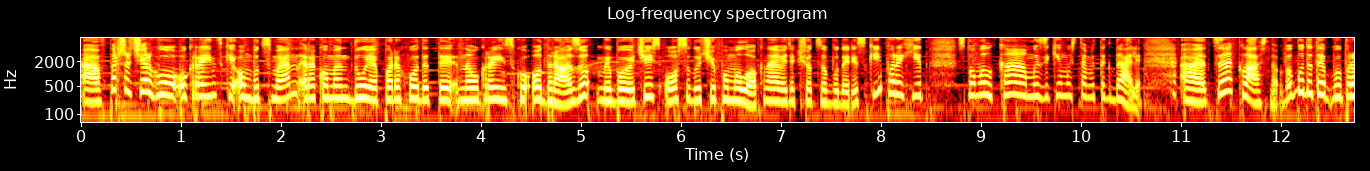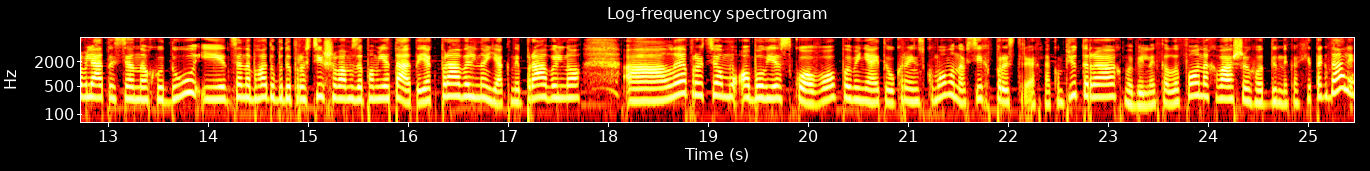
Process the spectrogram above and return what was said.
В першу чергу український омбудсмен рекомендує переходити на українську одразу, не боючись осуду чи помилок, навіть якщо це буде різкий перехід з помилками, з якимось там і так далі. Це класно. Ви будете виправлятися на ходу, і це набагато буде простіше вам запам'ятати, як правильно, як неправильно. Але при цьому обов'язково поміняйте українську мову на всіх пристроях на комп'ютерах, мобільних телефонах, ваших годинниках і так далі,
